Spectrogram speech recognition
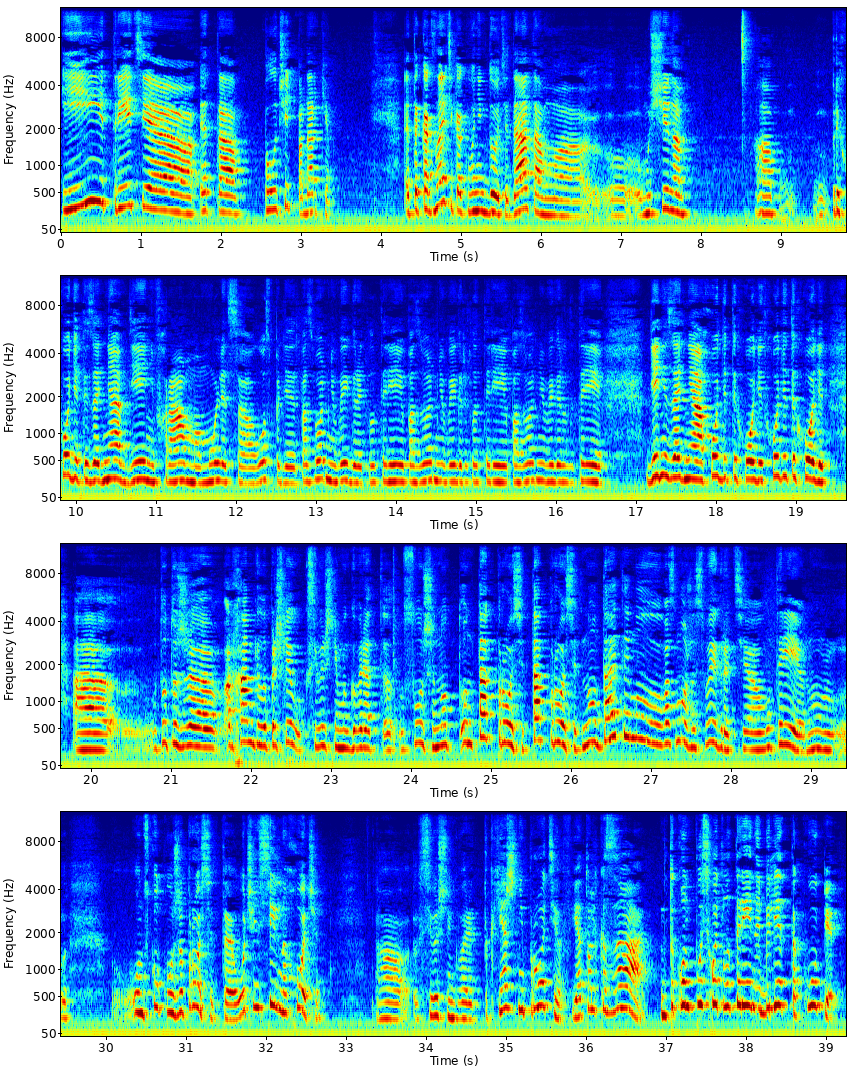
и третье – это получить подарки. Это как, знаете, как в анекдоте, да, там э, мужчина э, приходит изо дня в день в храм, молится, Господи, позволь мне выиграть лотерею, позволь мне выиграть лотерею, позволь мне выиграть лотерею. День изо дня ходит и ходит, ходит и ходит. А, тут уже архангелы пришли к Всевышнему и говорят, слушай, ну он так просит, так просит, ну дай ты ему возможность выиграть э, лотерею. Ну, он сколько уже просит-то, очень сильно хочет. А, Всевышний говорит, так я же не против, я только за. Ну так он пусть хоть лотерейный билет-то купит.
